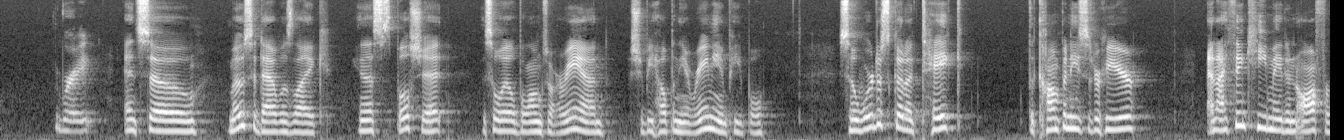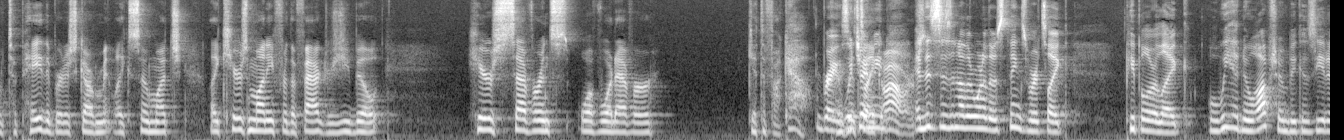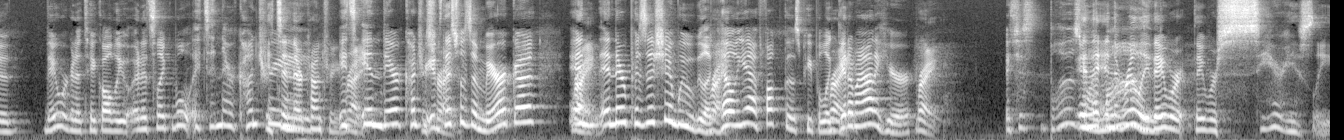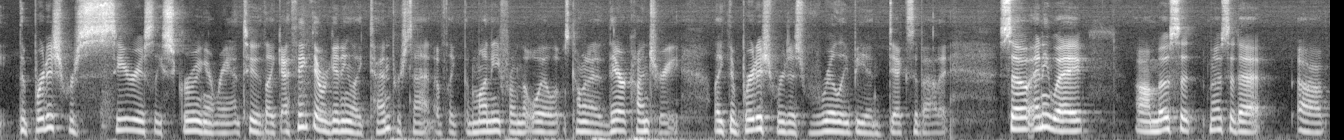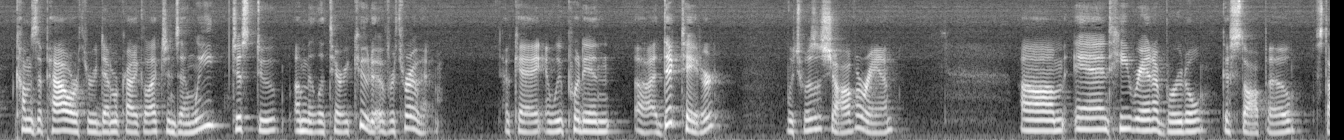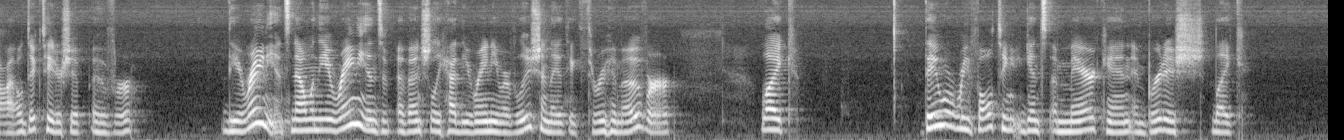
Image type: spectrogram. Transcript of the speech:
Right. And so Mossadegh was like, you know, this is bullshit. This oil belongs to Iran. It should be helping the Iranian people. So we're just going to take the companies that are here. And I think he made an offer to pay the British government like so much like here's money for the factories you built. Here's severance of whatever. Get the fuck out. Right which i like mean ours. and this is another one of those things where it's like people are like well we had no option because you know they were going to take all the and it's like well it's in their country. It's in their country it's right. in their country. That's if right. this was america in, right. in their position we would be like hell yeah fuck those people. Like get them out of here. Right it just blows and, the, mind. and really they were they were seriously the british were seriously screwing iran too. Like i think they were getting like 10% of like the money from the oil that was coming out of their country. Like the british were just really being dicks about it. So anyway uh, most of most of that uh, comes to power through democratic elections and we just do a military coup to overthrow him okay? And we put in uh, a dictator which was a shah of iran um, and he ran a brutal Gestapo style dictatorship over the Iranians. Now, when the Iranians eventually had the Iranian Revolution, they, they threw him over. Like, they were revolting against American and British, like,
